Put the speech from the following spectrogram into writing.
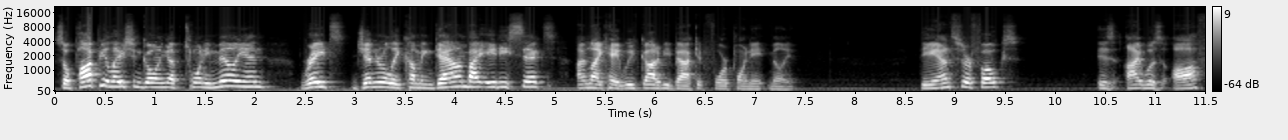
So population going up 20 million, rates generally coming down by 86. I'm like, hey, we've got to be back at 4.8 million. The answer, folks, is I was off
